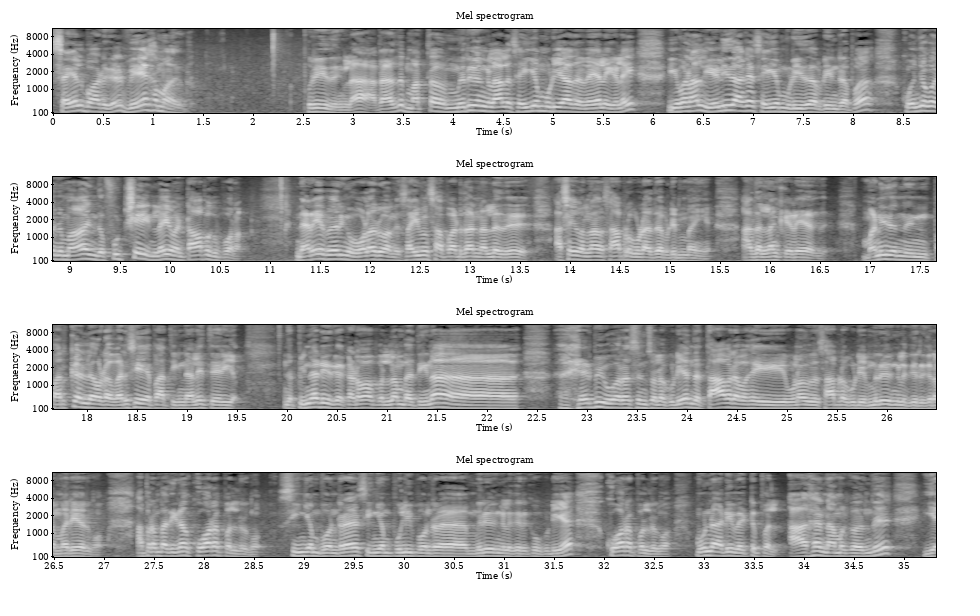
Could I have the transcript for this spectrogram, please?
செயல்பாடுகள் வேகமாகுது. புரியுதுங்களா? அதாவது மற்ற மிருகங்களால் செய்ய முடியாத வேலைகளை இவனால் எளிதாக செய்ய முடியுது அப்படின்றப்போ கொஞ்சம் கொஞ்சமாக இந்த ஃபுட் செயினில் இவன் டாப்புக்கு போகிறான் நிறைய பேர் இங்கே உளருவாங்க. சைவ சாப்பாடு தான் நல்லது. அசைவம்லாம் சாப்பிடக்கூடாது அப்படிம்பாங்க. அதெல்லாம் கிடையாது. மனிதனின் பற்களோட வரிசையை பார்த்திங்கனாலே தெரியும். இந்த பின்னாடி இருக்க கடவாப்பெல்லாம் பார்த்திங்கன்னா ஹெர்பி ஓரஸ்ன்னு சொல்லக்கூடிய அந்த தாவர வகை உணவு சாப்பிடக்கூடிய மிருகங்களுக்கு இருக்கிற மாதிரியே இருக்கும். அப்புறம் பார்த்திங்கன்னா கோரப்பல் இருக்கும். சிங்கம் போன்ற சிங்கம் புலி போன்ற மிருகங்களுக்கு இருக்கக்கூடிய கோரப்பல் இருக்கும். முன்னாடி வெட்டுப்பல். ஆக நமக்கு வந்து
